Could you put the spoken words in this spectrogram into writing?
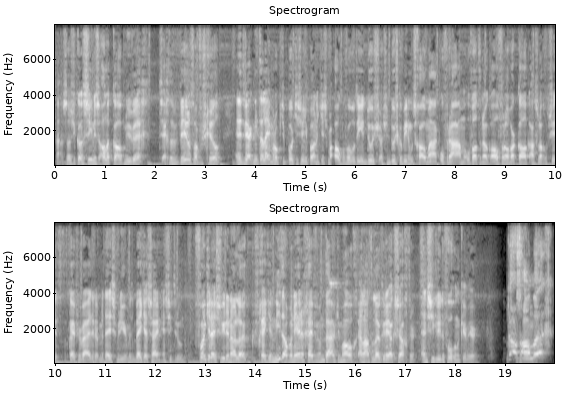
Nou, zoals je kan zien is alle kalk nu weg. Het is echt een wereld van verschil. En het werkt niet alleen maar op je potjes en je pannetjes, maar ook bijvoorbeeld in je douche. Als je een douchecabine moet schoonmaken of ramen of wat dan ook. Overal waar kalkaanslag op zit, dat kan je verwijderen met deze manier. Met een beetje azijn en citroen. Vond je deze video nou leuk? Vergeet je niet te abonneren, geef even een duimpje omhoog en laat een leuke reactie achter. En zie jullie de volgende keer weer. Dat is handig.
